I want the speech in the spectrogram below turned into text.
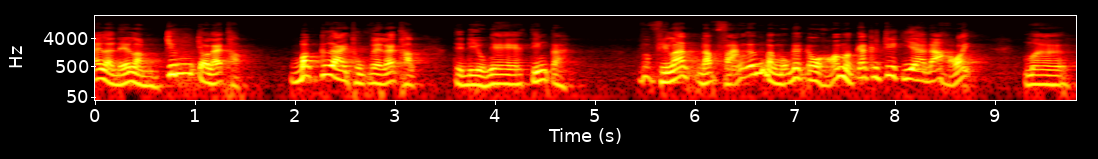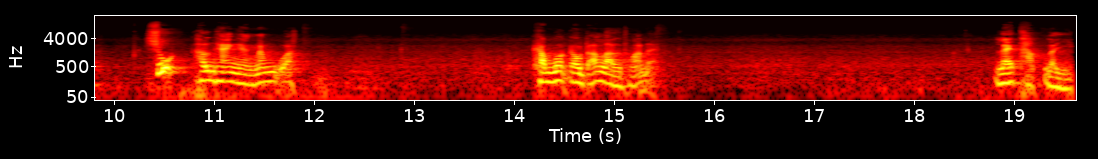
Ấy là để làm chứng cho lẽ thật. Bất cứ ai thuộc về lẽ thật thì đều nghe tiếng ta. Và Philas đã phản ứng bằng một cái câu hỏi mà các cái triết gia đã hỏi mà suốt hơn 2.000 năm qua, không có câu trả lời thỏa đáng. Lẽ thật là gì?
